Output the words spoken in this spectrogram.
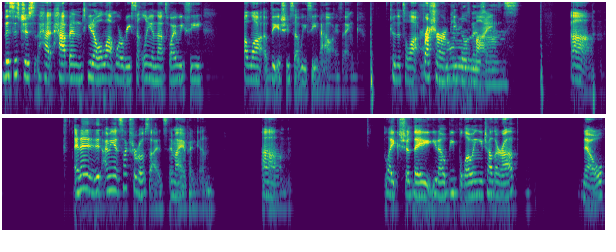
this has just ha- happened, you know, a lot more recently, and that's why we see a lot of the issues that we see now, I think because it's a lot fresher in people's minds. Um, and it, it, I mean, it sucks for both sides, in my opinion. Um, like, should they, you know, be blowing each other up? No.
